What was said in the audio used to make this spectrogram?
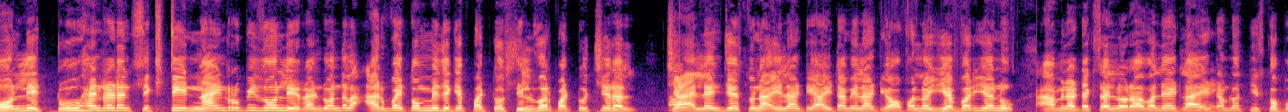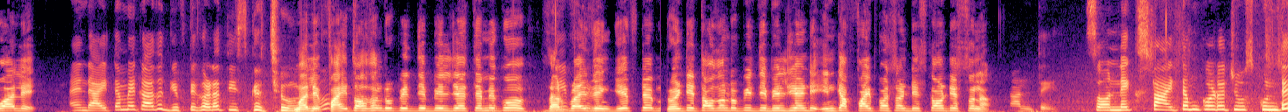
only two hundred and sixty nine rupees only రెండు వందల అరవై తొమ్మిదికి పట్టు సిల్వర్ పట్టు చీరల్. ఛాలెంజ్ చేస్తున్నా. ఇలాంటి ఐటమ్ ఇలాంటి ఆఫర్లో ఎవరు ఇయ్యను. ఆమెన టెక్స్టైల్లో రావాలి ఇట్లా ఐటమ్లో తీసుకోపోవాలి. అండ్ ఐటమే కాదు గిఫ్ట్ కూడా తీసుకొచ్చు. మళ్ళీ ఫైవ్ థౌసండ్ రూపీస్ ది బిల్ చేస్తే మీకు surprising gift twenty thousand rupees ది బిల్ చేయండి. ఇంకా ఫైవ్ పర్సెంట్ డిస్కౌంట్ ఇస్తున్నా. అంతే. సో నెక్స్ట్ ఐటమ్ కూడా చూసుకుంటే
